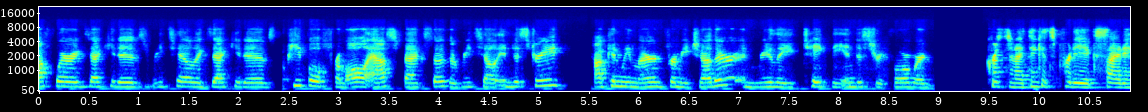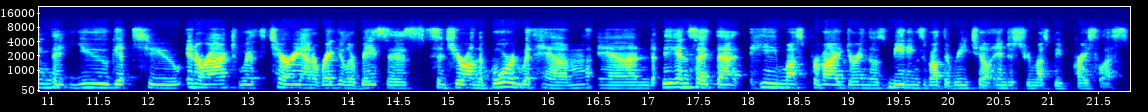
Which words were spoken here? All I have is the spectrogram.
software executives, retail executives, people from all aspects of the retail industry. How can we learn from each other and really take the industry forward? Kristen, I think it's pretty exciting that you get to interact with Terry on a regular basis since you're on the board with him. And the insight that he must provide during those meetings about the retail industry must be priceless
